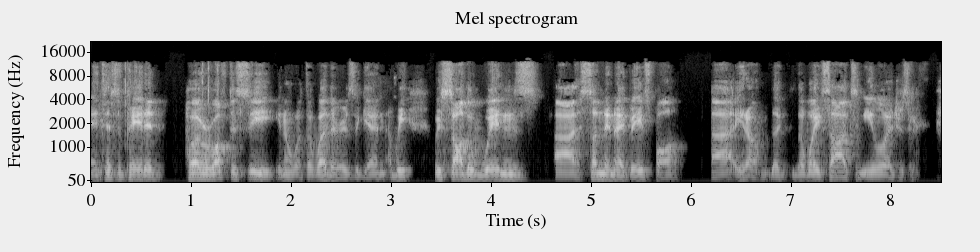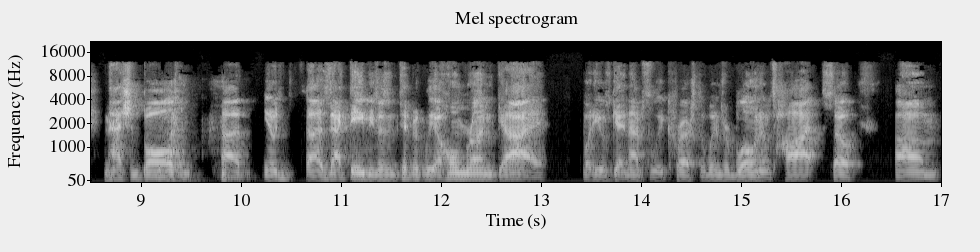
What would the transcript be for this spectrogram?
anticipated. However, we'll have to see, you know, what the weather is again. We we saw the winds uh, Sunday night baseball. Uh, you know, the, the White Sox and Eloy just mashing balls, and uh, you know, uh, Zach Davies isn't typically a home run guy. but he was getting absolutely crushed. The winds were blowing. It was hot. So, um,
